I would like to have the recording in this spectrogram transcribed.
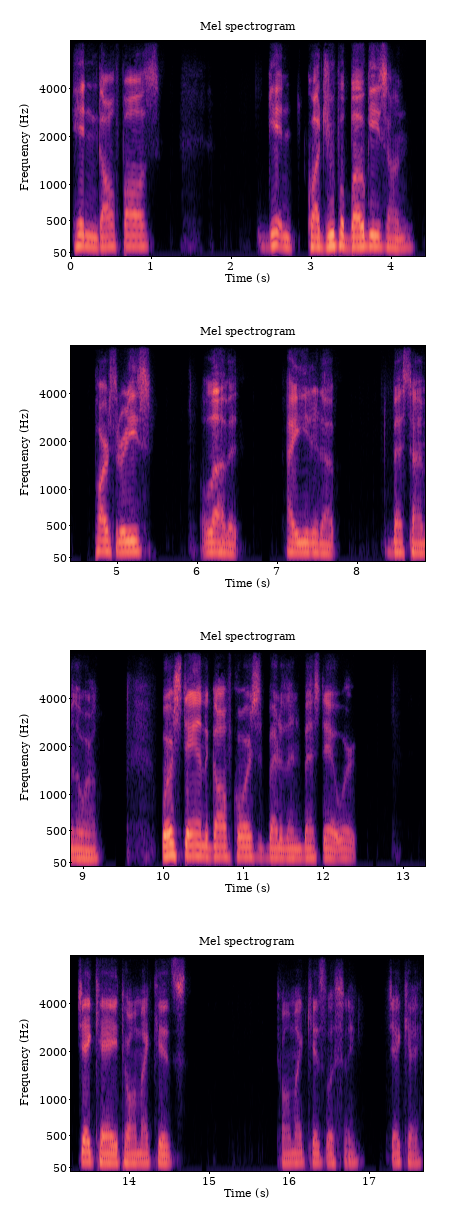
hitting golf balls, getting quadruple bogeys on par threes. Love it. I eat it up. Best time in the world. Worst day on the golf course is better than best day at work. JK to all my kids. To all my kids listening. JK,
